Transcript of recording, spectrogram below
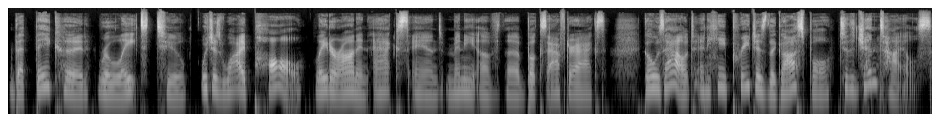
that they could relate to, which is why Paul, later on in Acts and many of the books after Acts, goes out and he preaches the gospel to the Gentiles.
